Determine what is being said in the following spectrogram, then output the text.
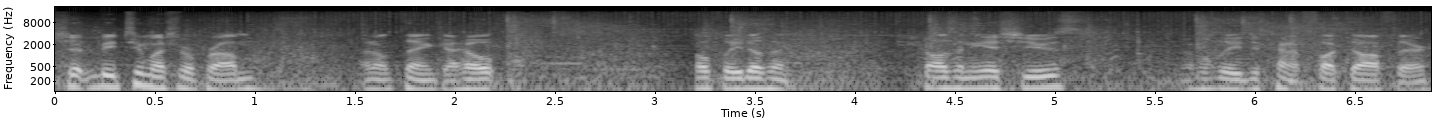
Shouldn't be too much of a problem. I don't think. I hope. Hopefully he doesn't cause any issues. Hopefully he just kind of fucked off there.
